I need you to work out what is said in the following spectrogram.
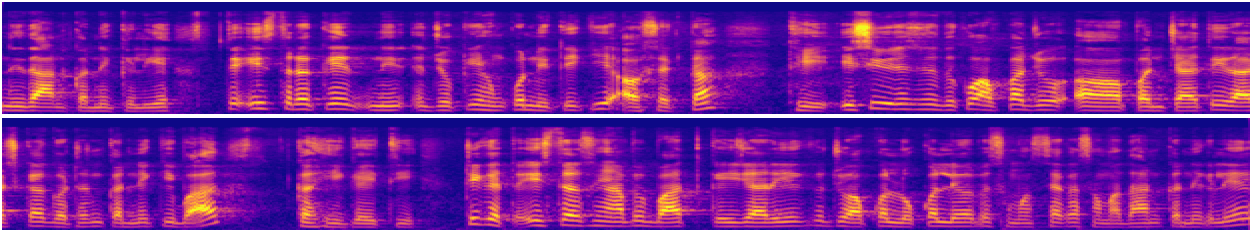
निदान करने के लिए। तो इस तरह के जो कि हमको नीति की आवश्यकता थी। इसी वजह से देखो आपका जो पंचायती राज का गठन करने की बात कही गई थी। ठीक है तो इस तरह से यहाँ पे बात कही जा रही है कि जो आपका लोकल लेवल पे समस्या का समाधान करने के लिए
